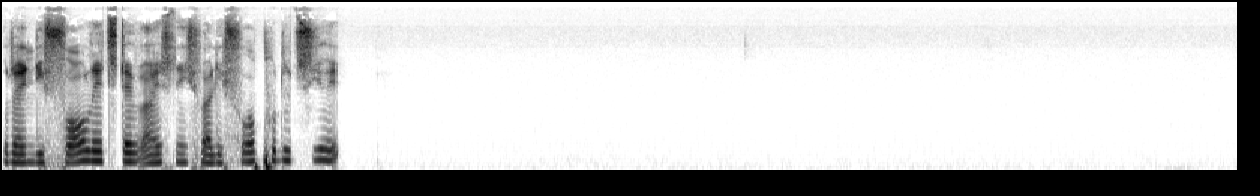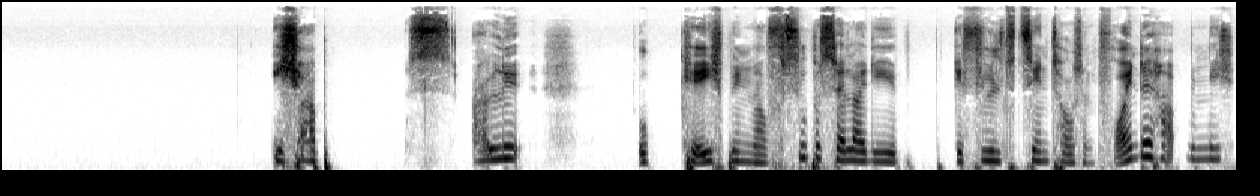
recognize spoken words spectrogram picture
oder in die vorletzte, weiß nicht, weil ich vorproduziere. Ich habe alle. Okay, ich bin auf Supercell ID. Gefühlt 10.000 Freunde haben mich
